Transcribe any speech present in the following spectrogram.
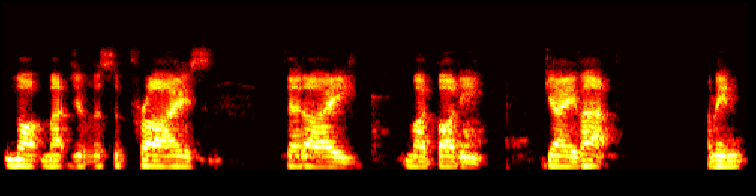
not much of a surprise that I my body gave up. I mean,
